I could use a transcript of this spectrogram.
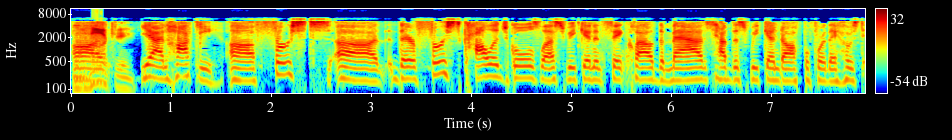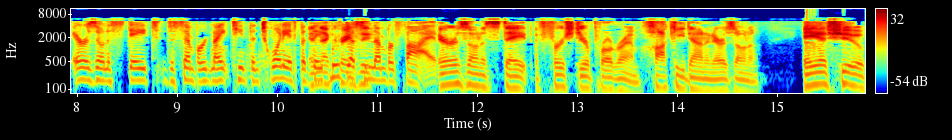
In hockey. Yeah, in hockey. Uh, first, uh, their first college goals last weekend in St. Cloud. The Mavs have this weekend off before they host Arizona State December 19th and 20th, but Isn't they've that moved up to number five. Arizona State, a first year program, hockey down in Arizona. ASU,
